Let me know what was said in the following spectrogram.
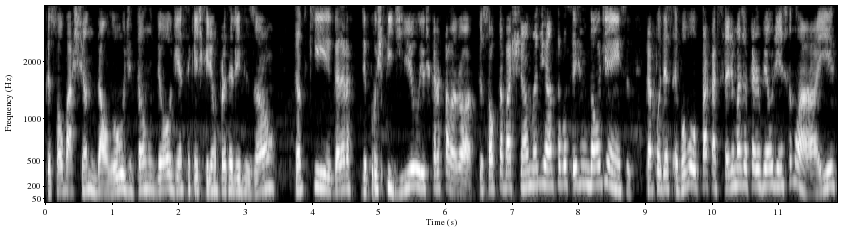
pessoal baixando download, então não deu a audiência que eles queriam pra televisão. Tanto que a galera depois pediu e os caras falaram: Ó, o pessoal que tá baixando, não adianta vocês não dar audiência. Pra poder. Eu vou voltar com a série, mas eu quero ver a audiência no ar. Aí,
